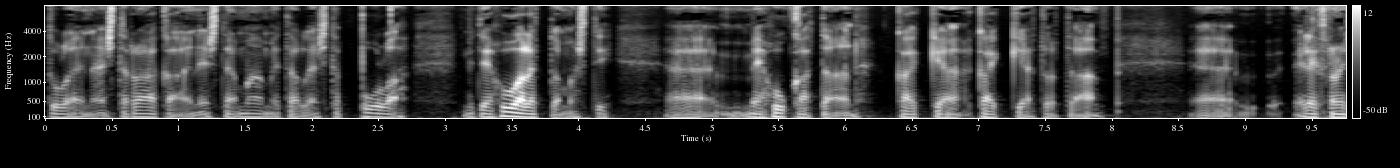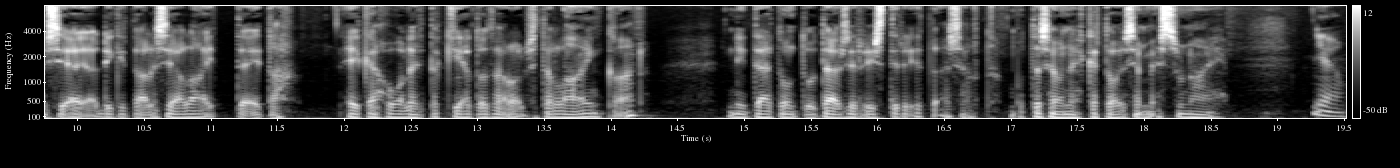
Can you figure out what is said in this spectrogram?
tulee näistä raaka-aineista ja maametalleista pula, miten huolettomasti ää, me hukataan kaikkia, kaikkia tota, ää, elektronisia ja digitaalisia laitteita – eikä huolehdita kiertotaloudesta lainkaan, niin tämä tuntuu täysin ristiriitaiselta, mutta se on ehkä toisen messun aihe. Joo.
